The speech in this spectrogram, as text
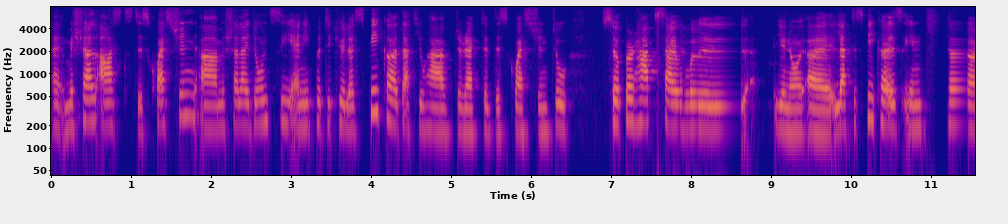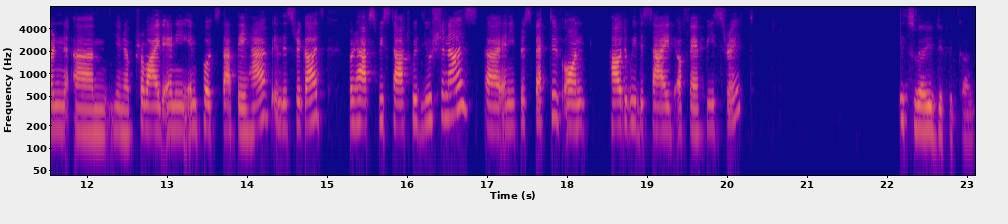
uh, Michelle asks this question. Uh, Michelle, I don't see any particular speaker that you have directed this question to. So perhaps I will, you know, uh, let the speakers in turn, um, you know, provide any inputs that they have in this regard. Perhaps we start with you, Shanaz. Uh, any perspective on how do we decide a fair piece rate? It's very difficult.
